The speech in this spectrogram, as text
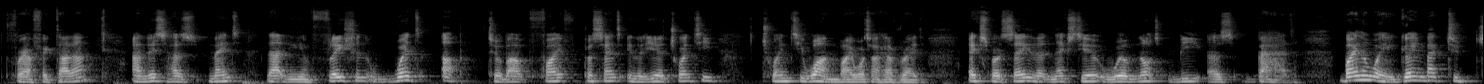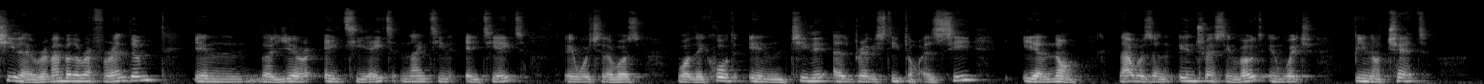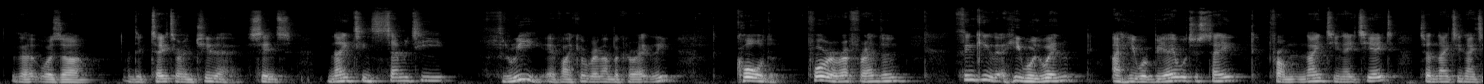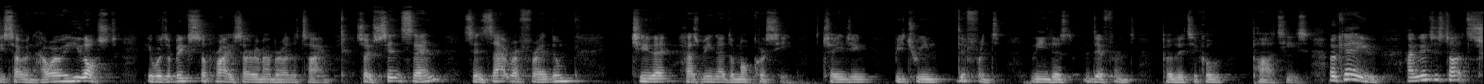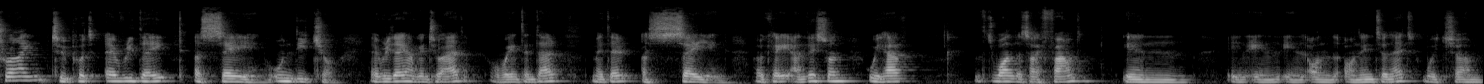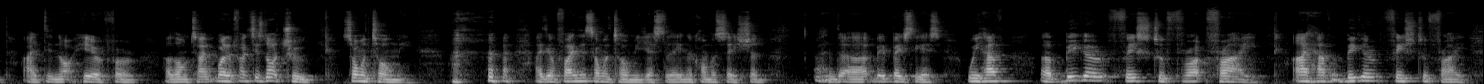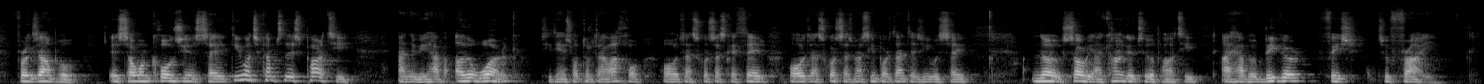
fue afectada, and this has meant that the inflation went up to about 5% in the year 2021, by what I have read. Experts say that next year will not be as bad. By the way, going back to Chile, remember the referendum in the year 88, 1988, in which there was what they called in Chile el plebiscito, el sí y el no. That was an interesting vote in which Pinochet, that was a dictator in Chile since 1970 three, if I can remember correctly, called for a referendum, thinking that he would win and he would be able to stay from 1988 to 1997. However, he lost. It was a big surprise, I remember at the time. So, since then, since that referendum, Chile has been a democracy, changing between different leaders, different political parties. Okay, I'm going to start trying to put every day a saying, un dicho. Every day I'm going to add, or voy a intentar meter a saying. Okay, and this one we have, it's one that I found in in, in, in on on internet, which um, I did not hear for a long time. Well, in fact, it's not true. Someone told me. I didn't find it. Someone told me yesterday in a conversation, and uh, it basically is we have a bigger fish to fr- fry. I have a bigger fish to fry. For example, if someone calls you and say, "Do you want to come to this party?" And if you have other work, si tienes otro trabajo o otras cosas que hacer o otras cosas más importantes, you would say, no, sorry, I can't go to the party. I have a bigger fish to fry.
